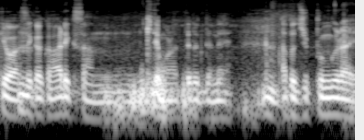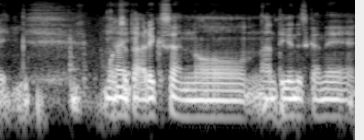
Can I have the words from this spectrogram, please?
日はせっかくアレクさんに来てもらってるんでね、うん。あと10分ぐらいもうちょっとアレクさんの、なんて言うんですかね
